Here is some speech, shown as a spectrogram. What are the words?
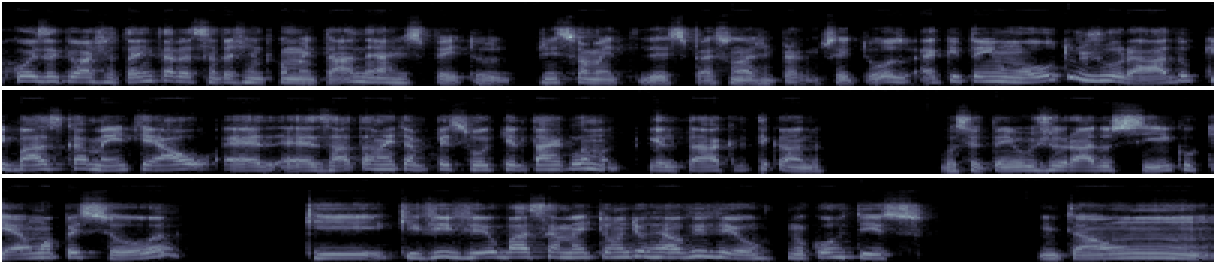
coisa que eu acho até interessante a gente comentar, né, a respeito, principalmente desse personagem preconceituoso, é que tem um outro jurado que basicamente é, é, é exatamente a pessoa que ele está reclamando, que ele está criticando. Você tem o jurado 5, que é uma pessoa que, que viveu basicamente onde o réu viveu, no cortiço. Então,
